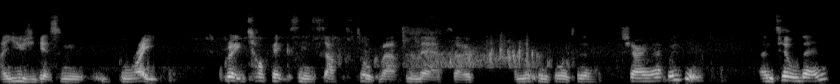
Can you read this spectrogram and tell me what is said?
I usually get some great, great topics and stuff to talk about from there. So I'm looking forward to sharing that with you. Until then,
